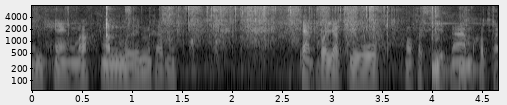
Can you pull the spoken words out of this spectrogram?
มันแห้งเนาะมันมืนครับ จัดบ่อยากอยู่เอากระสีดน้ำเข้าไป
